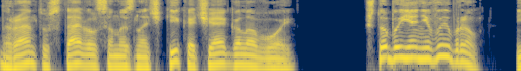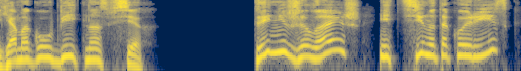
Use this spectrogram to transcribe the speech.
Рант уставился на значки, качая головой. «Что бы я ни выбрал, я могу убить нас всех». «Ты не желаешь идти на такой риск?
